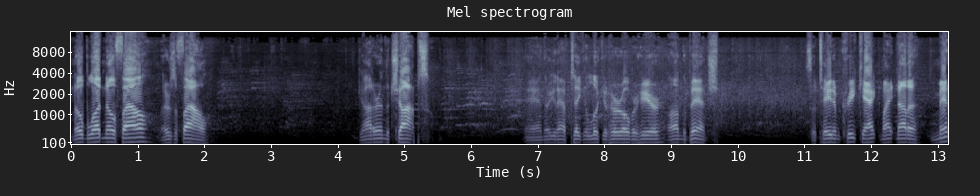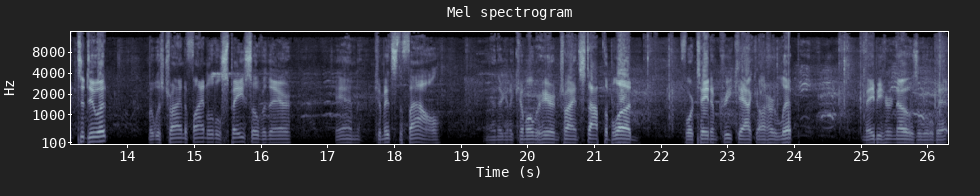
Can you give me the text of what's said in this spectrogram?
No blood, no foul. There's a foul. Got her in the chops. And they're going to have to take a look at her over here on the bench. So Tatum Kreekak might not have meant to do it, but was trying to find a little space over there and commits the foul. And they're going to come over here and try and stop the blood for Tatum Kreekak on her lip, maybe her nose a little bit.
